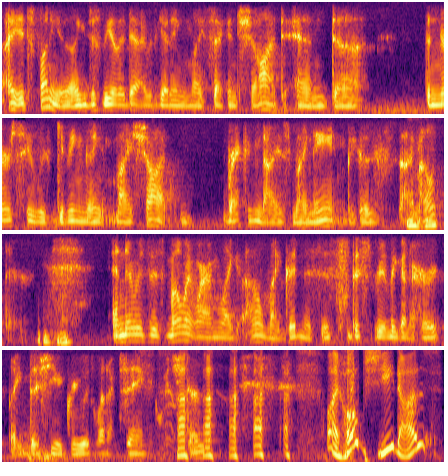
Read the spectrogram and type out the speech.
I, it's funny, like just the other day, I was getting my second shot, and uh, the nurse who was giving me my shot recognized my name because I'm mm-hmm. out there. Mm-hmm. And there was this moment where I'm like, oh my goodness, is this really going to hurt? Like, does she agree with what I'm saying? Well, I hope she does.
